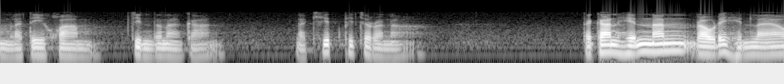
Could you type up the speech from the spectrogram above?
ำและตีความจินตนาการ และคิดพิจารณา แต่การเห็นนั้นเราได้เห็นแล้ว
